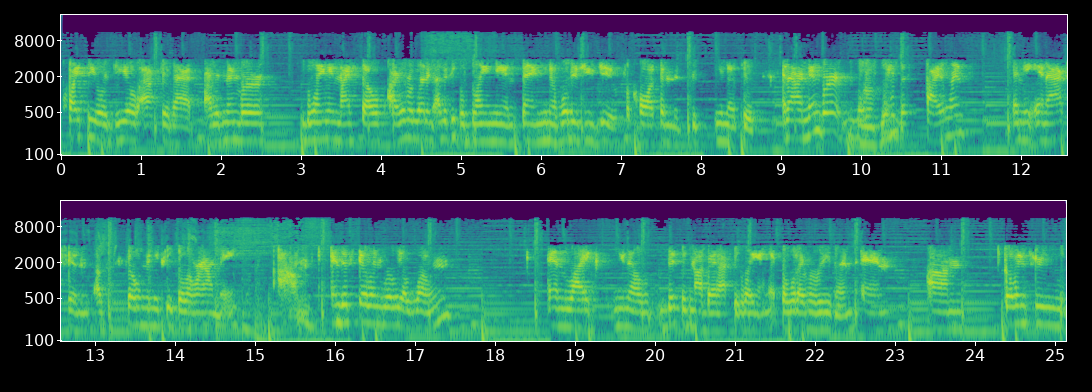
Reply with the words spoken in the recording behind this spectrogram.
quite the ordeal after that. I remember blaming myself. I remember letting other people blame me and saying, you know, what did you do for cause him to, you know, to, and I remember mm-hmm. the silence and the inaction of so many people around me, um, and just feeling really alone. and like, you know, this is my bed, I should lay in it for whatever reason. And um, going through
